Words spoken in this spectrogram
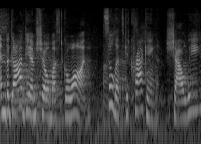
And the goddamn show must go on. So let's get cracking, shall we?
